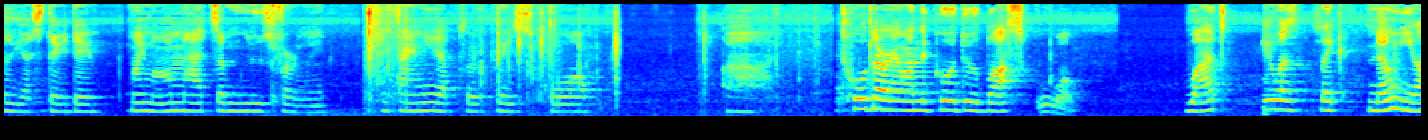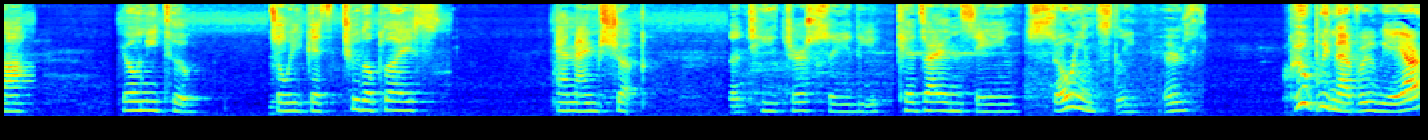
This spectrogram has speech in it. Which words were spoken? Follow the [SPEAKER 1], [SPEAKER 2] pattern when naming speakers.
[SPEAKER 1] So yesterday, my mom had some news for me. She signed me up for preschool. Uh, I told her I want to go to law school. What? It was like, no, Mila. You don't need to. So we get to the place, and I'm shook. The teacher say the kids are insane, sewing sleepers, pooping everywhere.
